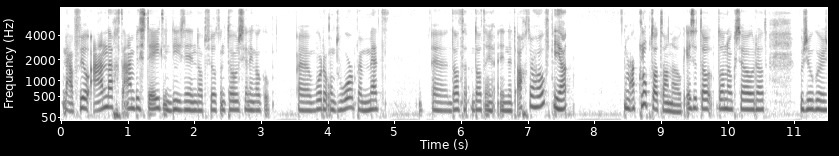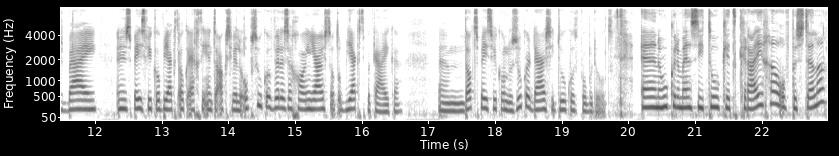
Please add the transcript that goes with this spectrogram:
nou, veel aandacht aan besteed. In die zin dat veel tentoonstellingen ook uh, worden ontworpen met uh, dat, dat in, in, het achterhoofd. Ja. Maar klopt dat dan ook? Is het dan ook zo dat bezoekers bij een specifiek object ook echt die interactie willen opzoeken? Of willen ze gewoon juist dat object bekijken? Um, dat specifiek onderzoeker, daar is die toolkit voor bedoeld. En hoe kunnen mensen die toolkit krijgen of bestellen?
